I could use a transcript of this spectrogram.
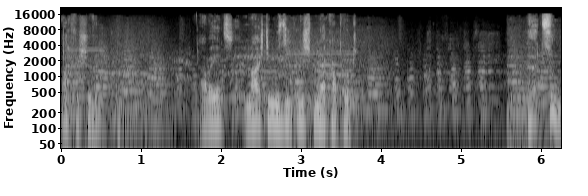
Ach, wie schön. Aber jetzt mache ich die Musik nicht mehr kaputt. Hör zu.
